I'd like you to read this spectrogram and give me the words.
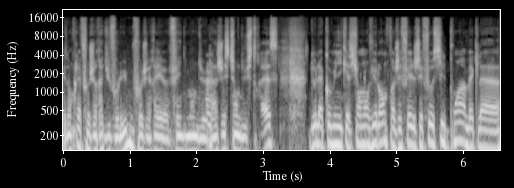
et donc là, il faut gérer du volume, il faut gérer euh, de la gestion du stress, de la communication non violente. Moi, j'ai fait, j'ai fait aussi le point avec la,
